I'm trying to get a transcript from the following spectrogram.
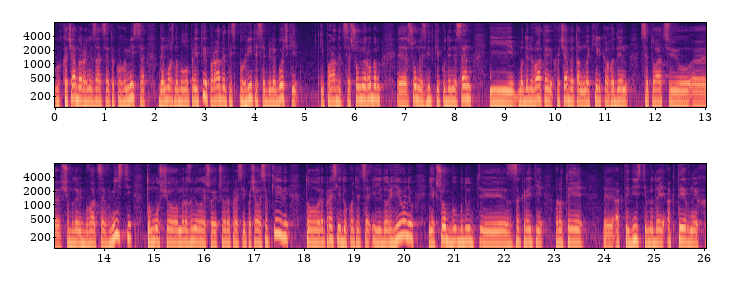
ну, хоча б організація такого місця, де можна було прийти, порадитись, погрітися біля бочки. І порадитися, що ми робимо, е, що ми звідки куди несемо, і моделювати хоча б там на кілька годин ситуацію, е, що буде відбуватися в місті, тому що ми розуміли, що якщо репресії почалися в Києві, то репресії докотяться і до регіонів. І якщо будуть е, закриті роти активістів, людей активних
